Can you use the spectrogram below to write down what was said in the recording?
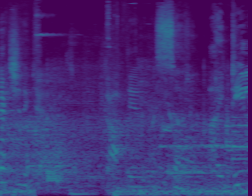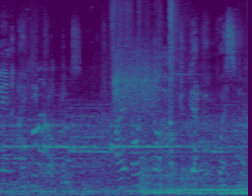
Connection again. Goddamn certain. I deal in IT problems. I only know how to get requests from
